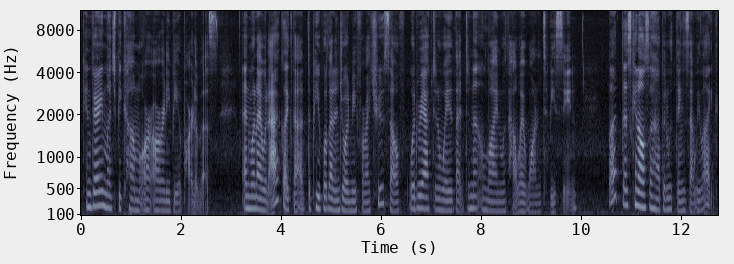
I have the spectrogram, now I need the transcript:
can very much become or already be a part of us. And when I would act like that, the people that enjoyed me for my true self would react in a way that didn't align with how I wanted to be seen. But this can also happen with things that we like.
